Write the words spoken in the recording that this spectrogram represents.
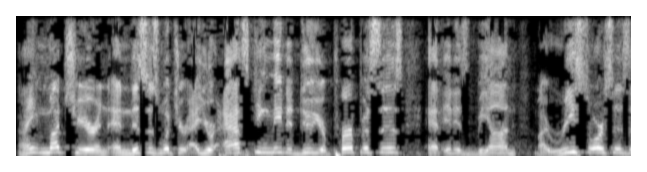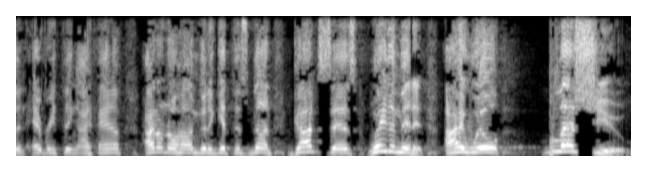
I ain't much here, and, and this is what you're you're asking me to do your purposes, and it is beyond my resources and everything I have. I don't know how I'm going to get this done. God says, wait a minute, I will bless you.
